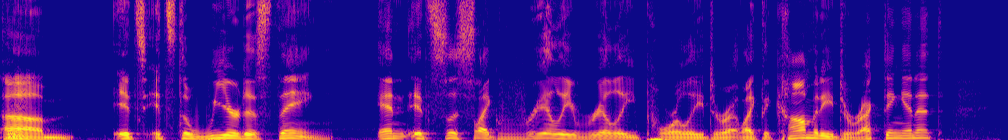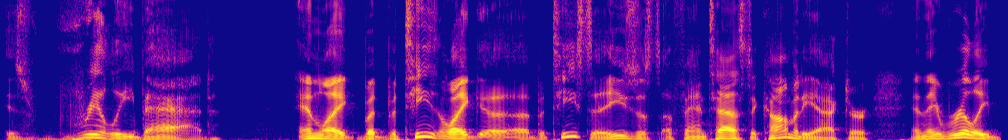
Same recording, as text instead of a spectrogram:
Um, it's it's the weirdest thing, and it's just like really really poorly direct. Like the comedy directing in it is really bad, and like but Batista like uh, uh, Batista, he's just a fantastic comedy actor, and they really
